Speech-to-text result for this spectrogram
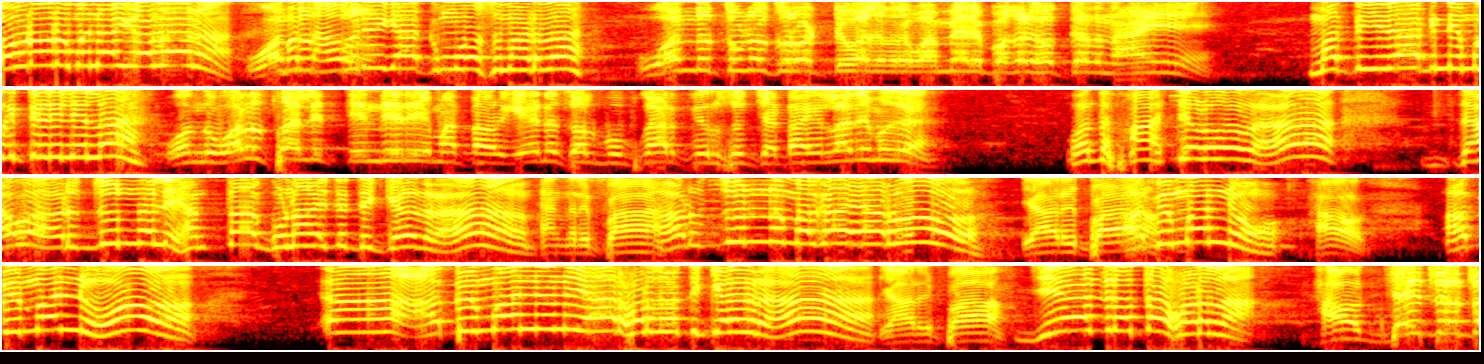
ಕೌರವ್ರ ಮನೆಯಾಗಿ ಅದಾನ. ಅವ್ರಿಗೆ ಯಾಕೆ ಮೋಸ ಮಾಡ್ದ? ಒಂದು ತುಣುಕು ರೊಟ್ಟಿ ಹೋಗಿದ್ರೆ ಒಮ್ಮೆ ಬಗಳಿ ಹೊಕ್ಕದ ನಾಯಿ. ಮತ್ತೆ ಇದ್ಯಾಕೆ ನಿಮಗೆ ತಿಳಿಲಿಲ್ಲ? ಒಂದು ವರ್ಷ ಅಲ್ಲಿ ತಿಂದಿರಿ ಮತ್ತೆ ಅವ್ರಿಗೆ ಏನು ಸ್ವಲ್ಪ ಉಪಕಾರ ತೀರ್ಸು ಚಟ ಇಲ್ಲ ನಿಮಗೆ? ಒಂದು ಮಾತು ಹೇಳೋದ ದವ ಅರ್ಜುನ್ನಲ್ಲಿ ಎಂತ ಗುಣ ಐತೈತಿ ಕೇಳಿದ್ರ? ಹಂಗ್ರಿಪ್ಪ. ಅರ್ಜುನ್ ಮಗ ಯಾರು? ಯಾರಿಪ್ಪ? ಅಭಿಮನ್ಯು. ಹೌದ್. ಅಭಿಮನ್ಯು ಅಭಿಮನ್ಯುನ ಯಾರು ಹೊಡೆದ್ರ ಅಂತ ಕೇಳಿದ್ರ? ಯಾರಿಪ್ಪ? ಜಯದ್ರಥ ಹೊಡೆದ. ಹೌದ್ ಜೈತ್ರತ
